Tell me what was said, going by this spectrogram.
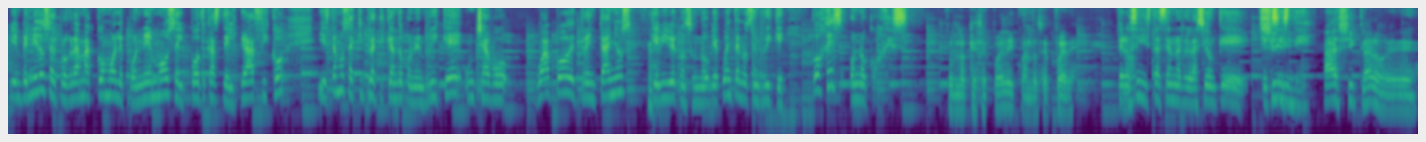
Bienvenidos al programa Cómo le ponemos, el podcast del gráfico. Y estamos aquí platicando con Enrique, un chavo guapo de 30 años que vive con su novia. Cuéntanos, Enrique, ¿coges o no coges? Pues lo que se puede y cuando se puede. Pero ¿no? sí, estás en una relación que, que Sí. existe. Ah, sí, claro. eh,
